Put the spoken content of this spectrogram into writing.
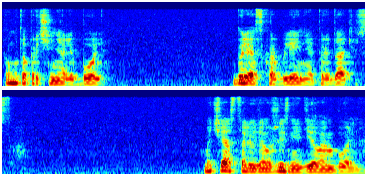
кому-то причиняли боль, были оскорбления, предательства. Мы часто людям в жизни делаем больно.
